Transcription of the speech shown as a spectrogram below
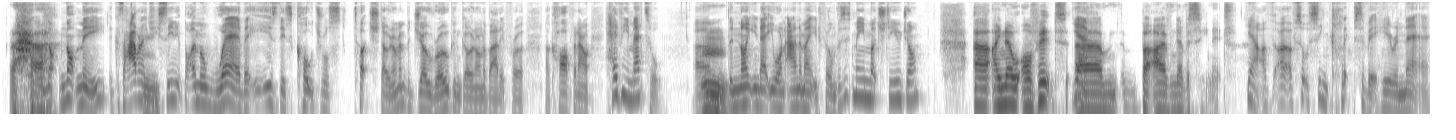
not not me, because I haven't actually mm. seen it, but I'm aware that it is this cultural touchstone. I remember Joe Rogan going on about it for like half an hour. Heavy metal um, mm. the 1981 animated film. Does this mean much to you, John? Uh, I know of it, yeah. um, but I've never seen it. Yeah, I've, I've sort of seen clips of it here and there,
